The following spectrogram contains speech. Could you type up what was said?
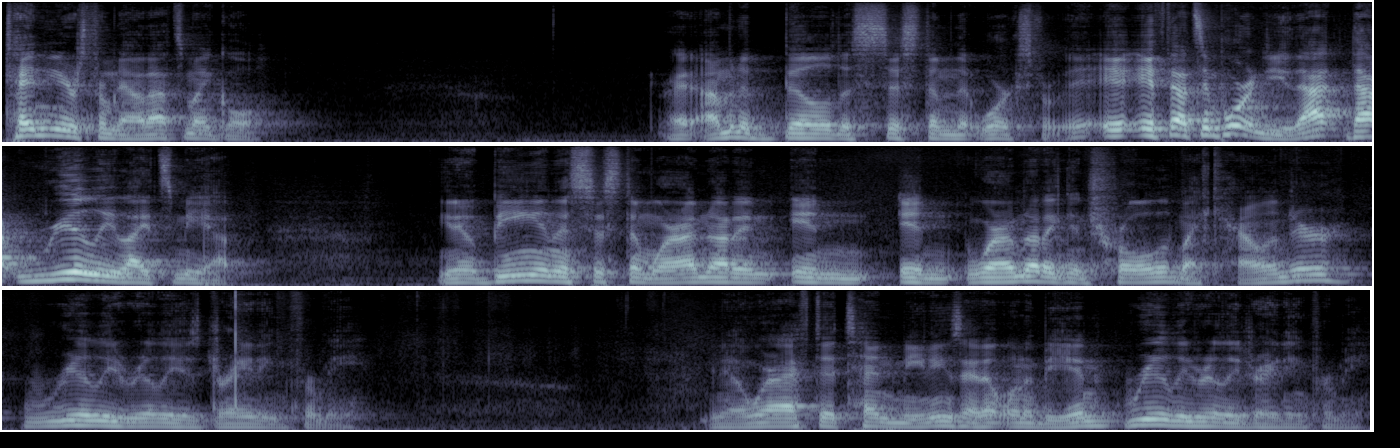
10 years from now, that's my goal right? I'm going to build a system that works for if that's important to you. That that really lights me up. You know, being in a system where I'm not in in in where I'm not in control of my calendar really really is draining for me. You know, where I have to attend meetings I don't want to be in, really really draining for me.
